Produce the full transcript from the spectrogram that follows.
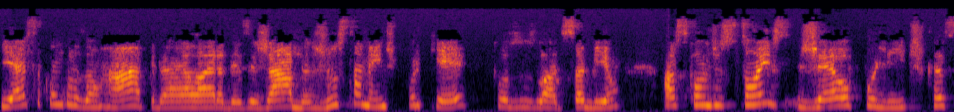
E essa conclusão rápida, ela era desejada justamente porque, todos os lados sabiam, as condições geopolíticas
